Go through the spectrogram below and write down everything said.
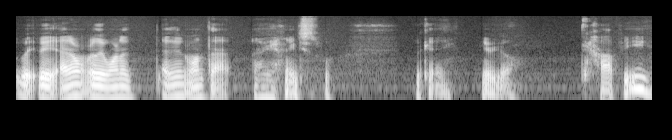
Wait, wait, I don't really want to. I didn't want that. I just. Okay, here we go. Copy.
